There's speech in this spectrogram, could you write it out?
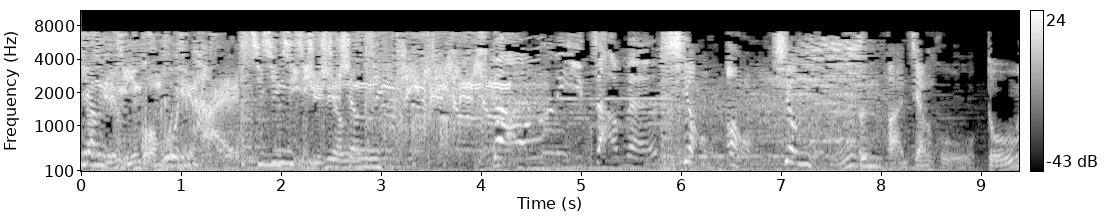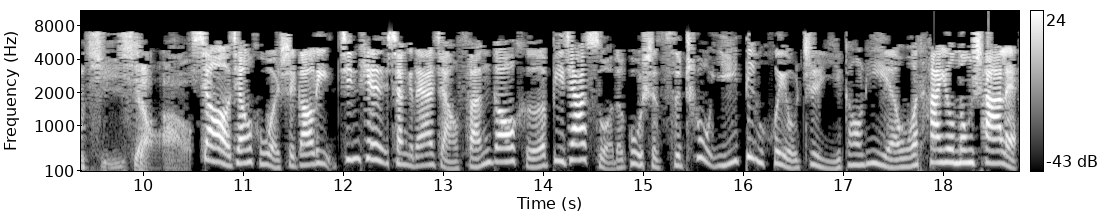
央人民广播电台经济之声，高丽掌门笑傲江湖，恩返江湖，独骑笑傲。笑傲江湖，我是高丽。今天想给大家讲梵高和毕加索的故事，此处一定会有质疑。高丽呀，我他又弄啥嘞？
